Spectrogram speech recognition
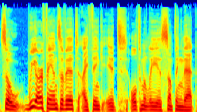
So we are fans of it. I think it ultimately is something that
